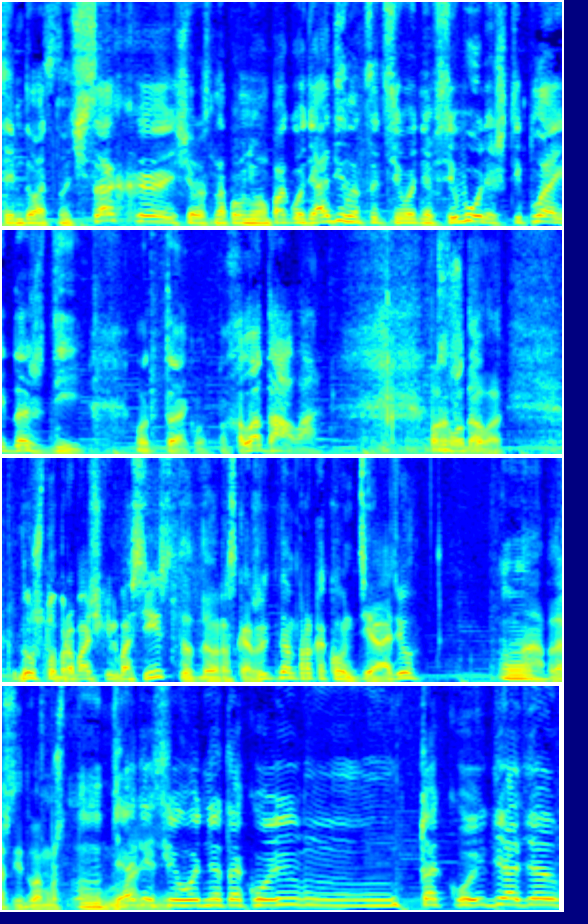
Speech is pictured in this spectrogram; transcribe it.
7.20 на часах. Э, Еще раз напомню вам погоде. 11 сегодня всего лишь тепла и дожди. Вот так вот, похолодало. Похолодало. Ну что, барабанщик или басист, расскажите нам про какого-нибудь дядю. А, подожди, два, может, на Дядя сегодня такой, такой дядя,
